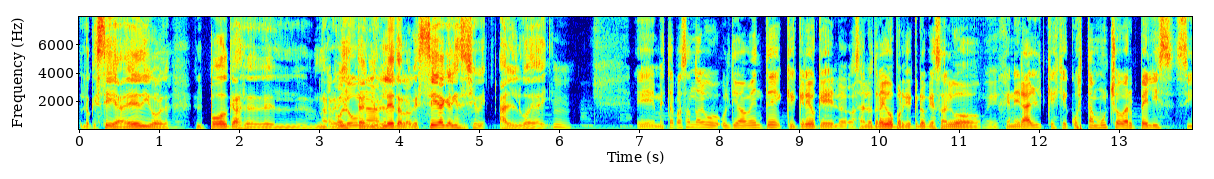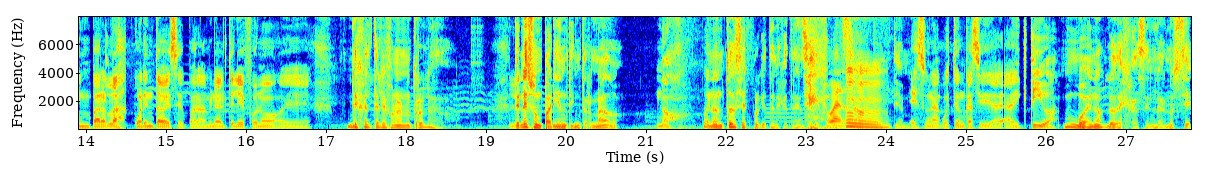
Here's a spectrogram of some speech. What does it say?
lo que sea, eh, digo, el, el podcast, el- el- una La revista, columna, el lo que newsletter, sea. lo que sea, que alguien se lleve algo de ahí. Mm. Eh, me está pasando algo últimamente que creo que, lo- o sea, lo traigo porque creo que es algo eh, general, que es que cuesta mucho ver pelis sin pararlas 40 veces para mirar el teléfono. eh, Deja el teléfono en otro lado. ¿Tenés un pariente internado? no, Bueno, entonces, ¿por qué tenés que tener el teléfono bueno, encima no. todo el tiempo? es una cuestión casi adictiva. Bueno, lo dejas en la, no sé,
